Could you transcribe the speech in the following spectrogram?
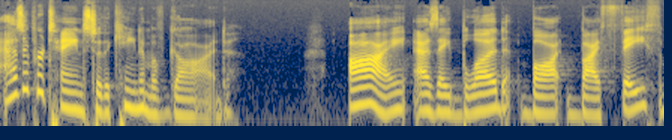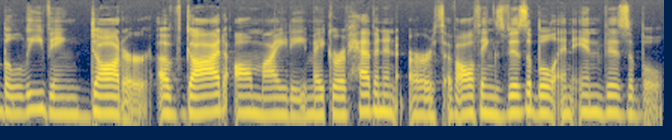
as it pertains to the kingdom of God, I, as a blood bought by faith believing daughter of God Almighty, maker of heaven and earth, of all things visible and invisible,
